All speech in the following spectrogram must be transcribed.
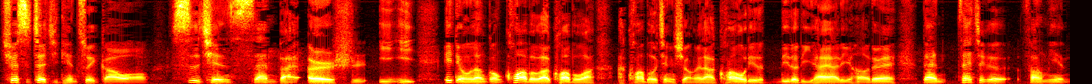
却是这几天最高哦，四千三百二十一亿。一点五人讲看不啊，看不啊，啊看不正常的啦，看我你的你的厉害啊，你好，对不对？但在这个方面，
